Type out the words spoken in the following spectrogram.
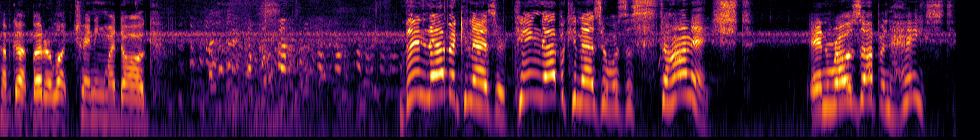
I've got better luck training my dog. then Nebuchadnezzar, King Nebuchadnezzar, was astonished and rose up in haste.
